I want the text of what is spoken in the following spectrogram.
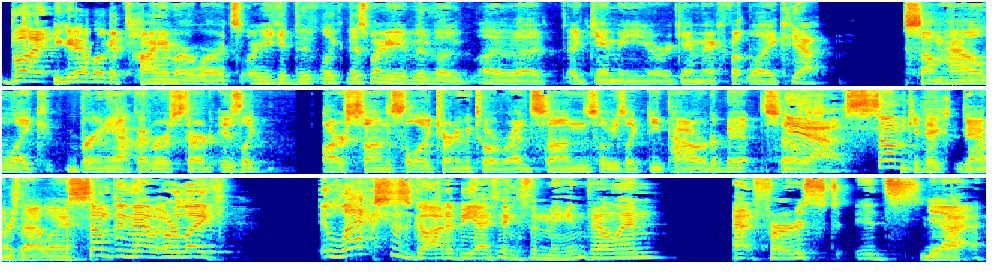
but You could have like a timer where it's, or you could do like this might be a bit of a of a, a gimme or a gimmick, but like yeah, somehow like Brainiac whatever start is like our sun slowly turning into a red sun, so he's like depowered a bit, so yeah, some he can take some damage that way. something that or like Lex has got to be, I think, the main villain at first. It's Yeah. uh,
